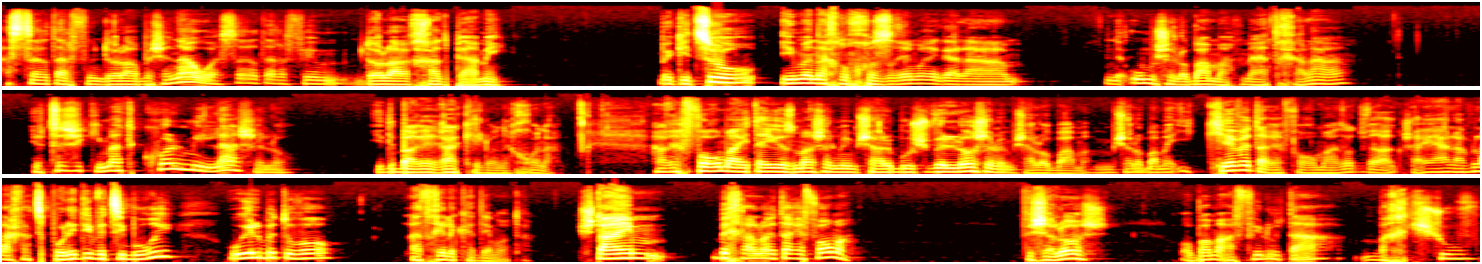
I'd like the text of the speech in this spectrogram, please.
עשרת אלפים דולר בשנה, הוא עשרת אלפים דולר חד פעמי. בקיצור, אם אנחנו חוזרים רגע לנאום של אובמה מההתחלה, יוצא שכמעט כל מילה שלו התבררה כלא נכונה. הרפורמה הייתה יוזמה של ממשל בוש ולא של ממשל אובמה. ממשל אובמה עיכב את הרפורמה הזאת, ורק כשהיה עליו לחץ פוליטי וציבורי, הוא הואיל בטובו להתחיל לקדם אותה. שתיים, בכלל לא הייתה רפורמה. ושלוש, אובמה אפילו טעה בחישוב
